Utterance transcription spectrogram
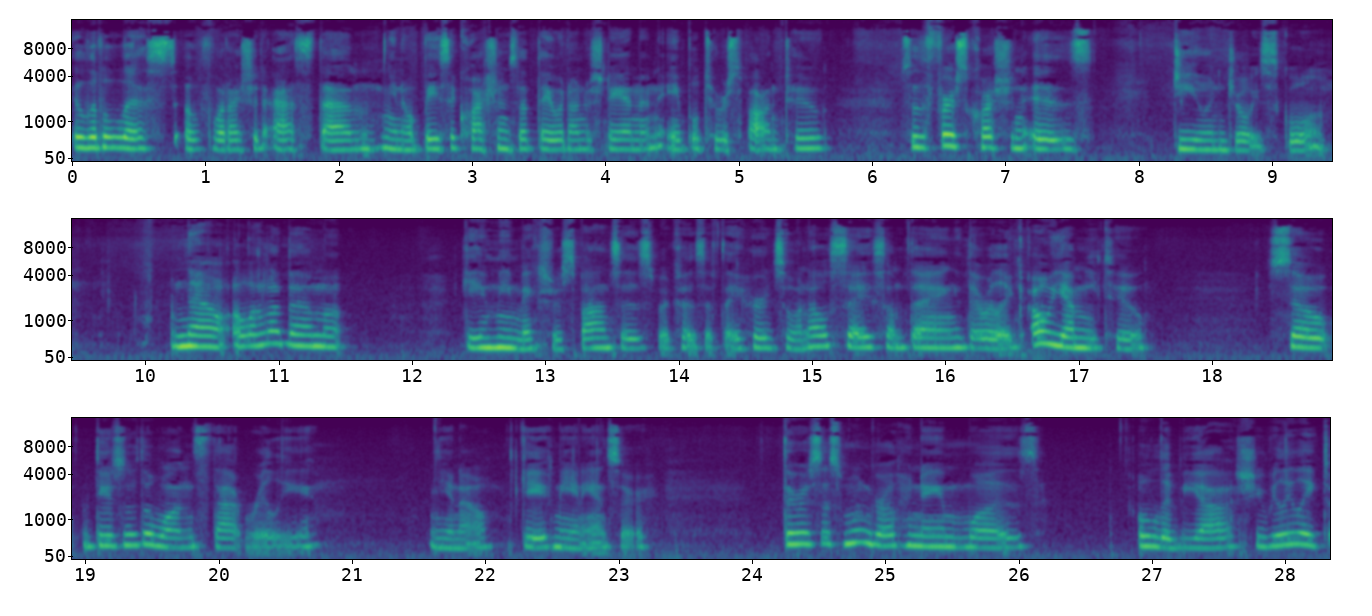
a little list of what I should ask them, you know, basic questions that they would understand and able to respond to. So, the first question is Do you enjoy school? Now, a lot of them gave me mixed responses because if they heard someone else say something, they were like, oh, yeah, me too. So these are the ones that really, you know, gave me an answer. There was this one girl, her name was Olivia. She really liked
